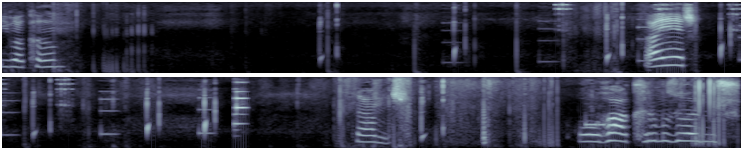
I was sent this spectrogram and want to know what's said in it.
Bir bakalım. Hayır. Tamamdır. Oha kırmızı ölmüş.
